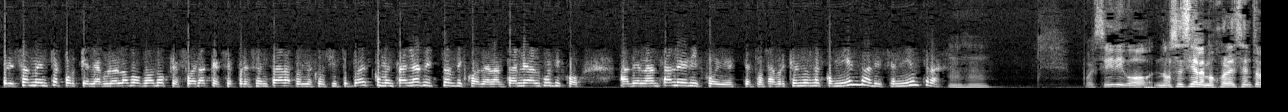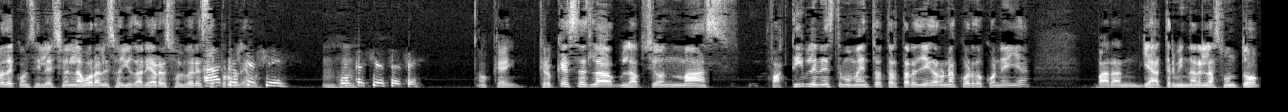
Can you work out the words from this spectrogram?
precisamente porque le habló el abogado que fuera que se presentara, pues me dijo, si tú puedes comentarle a Víctor, dijo, adelantarle algo, dijo, adelántale, dijo, y este, pues a ver qué nos recomienda, dice, mientras. Pues sí, digo, no sé si a lo mejor el Centro de Conciliación Laboral les ayudaría a resolver ese ah, problema. creo que sí, creo que sí es ese. Ok, creo que esa es la, la opción más factible en este momento, tratar de llegar a un acuerdo con ella para ya terminar el asunto,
